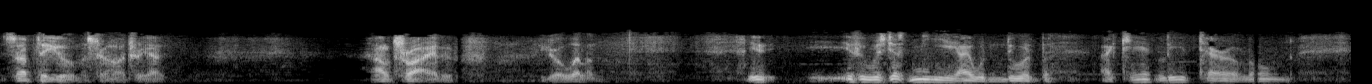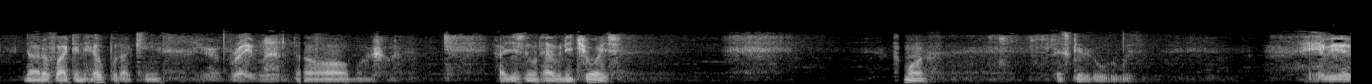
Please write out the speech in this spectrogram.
it's up to you, Mr. Hawtree. I, I'll try it if you're willing. If, if it was just me, I wouldn't do it, but I can't leave Tara alone. Not if I can help it, I can't. You're a brave man. Oh, Marshal. I just don't have any choice. Come on. Let's get it over with. Have you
